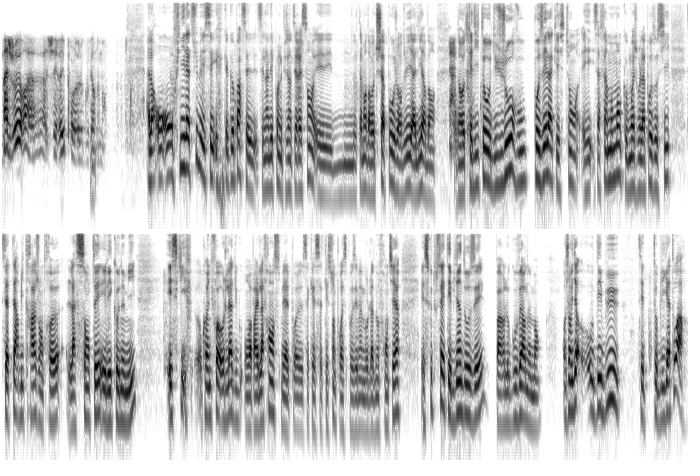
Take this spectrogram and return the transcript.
majeur à, à gérer pour le gouvernement. Alors, on, finit là-dessus, mais c'est quelque part, c'est l'un des points les plus intéressants, et notamment dans votre chapeau aujourd'hui, à lire dans, dans votre édito du jour, vous posez la question, et ça fait un moment que moi je me la pose aussi, cet arbitrage entre la santé et l'économie. Est-ce qui, encore une fois, au-delà du, on va parler de la France, mais cette question pourrait se poser même au-delà de nos frontières. Est-ce que tout ça a été bien dosé par le gouvernement? J'ai envie de dire, au début, c'est obligatoire,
